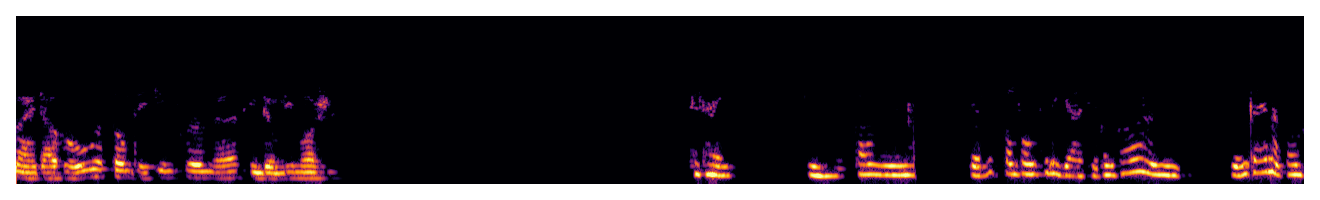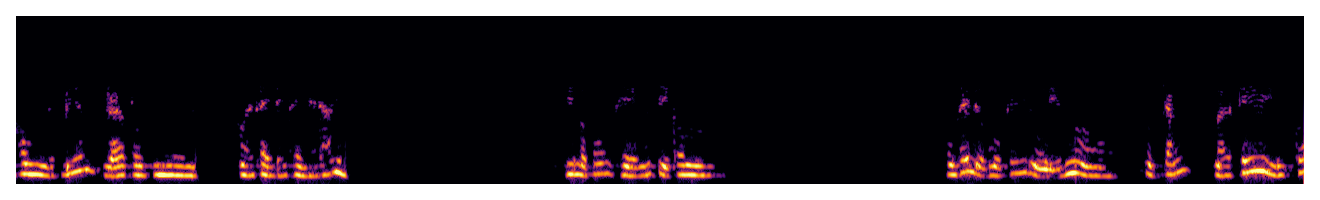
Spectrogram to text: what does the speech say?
Bài đạo hữu Tôn Thị Kim Phương ở thiền đường Limoges. Thưa Thầy, thì con từ lúc con vô tới bây giờ thì con có những cái mà con không được biết ra con xin hỏi thầy để thầy giải đáp khi mà con thiền thì con con thấy được một cái đường điểm màu, màu trắng mà cái có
